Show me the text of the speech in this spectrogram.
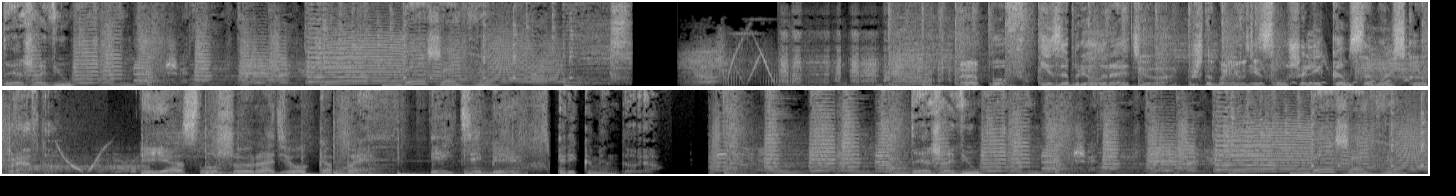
Дежавю. Дежавю. Попов изобрел радио, чтобы люди слушали комсомольскую правду. Я слушаю радио КП и тебе рекомендую. Дежавю. Дежавю.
